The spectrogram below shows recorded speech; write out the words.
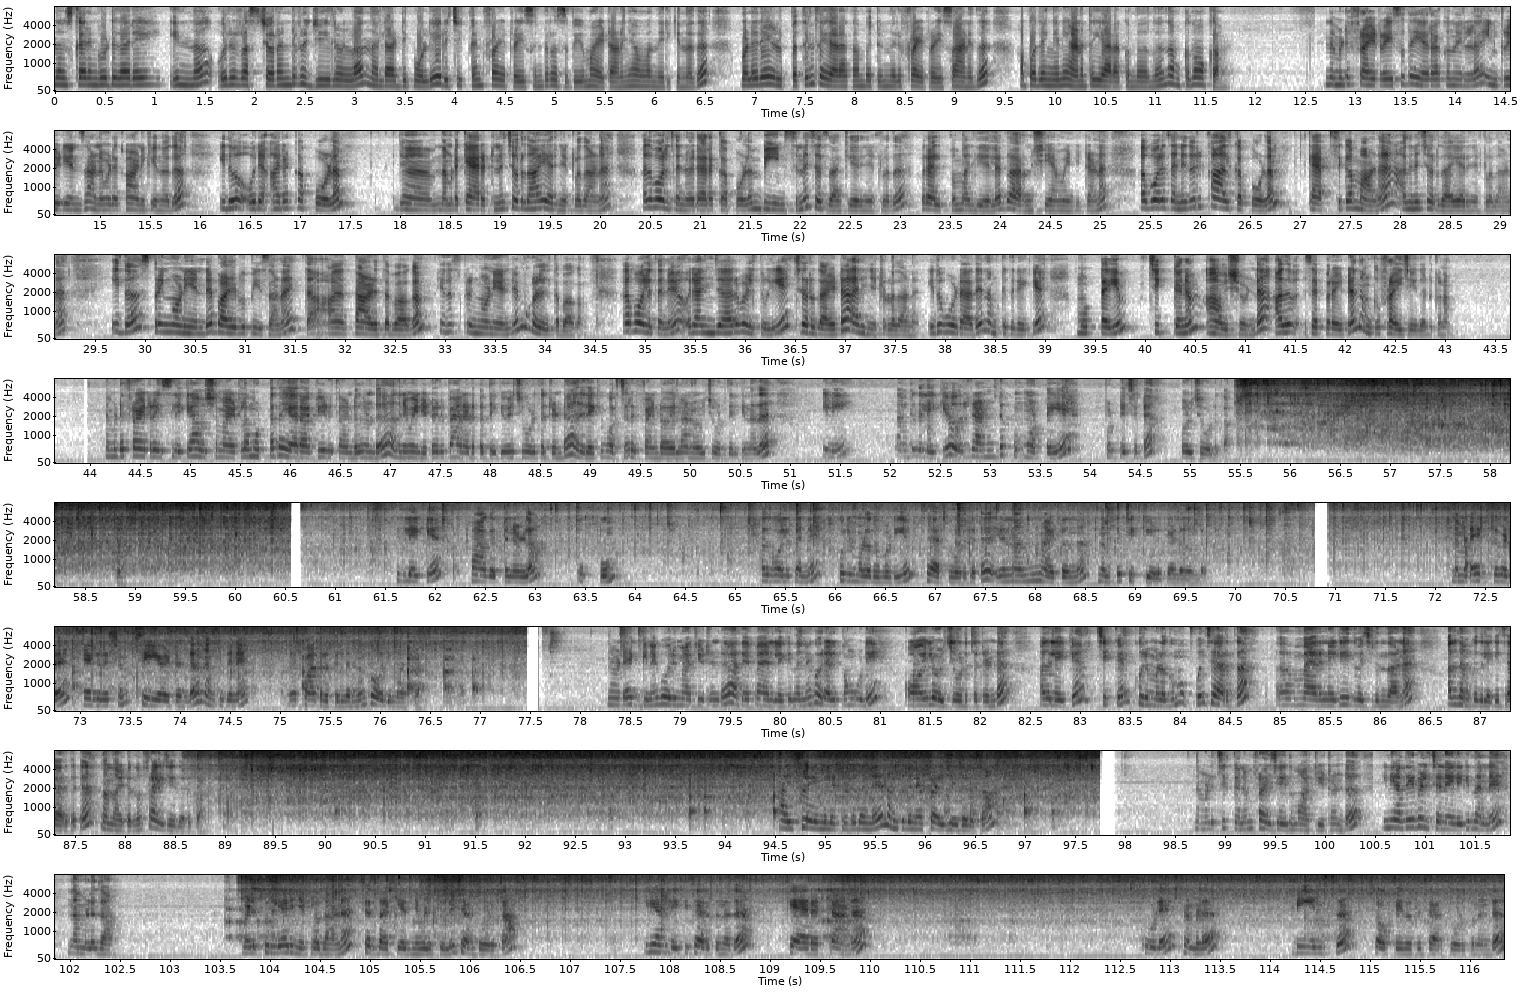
നമസ്കാരം കൂട്ടുകാരെ. ഇന്ന് ഒരു റെസ്റ്റോറന്റ് രുചിയിലുള്ള നല്ല അടിപൊളി ഒരു ചിക്കൻ ഫ്രൈഡ് റൈസിന്റെ റെസിപ്പിയുമായിട്ടാണ് ഞാൻ വന്നിരിക്കുന്നത്. വളരെ എളുപ്പത്തിൽ തയ്യാറാക്കാൻ പറ്റുന്ന ഒരു ഫ്രൈഡ് റൈസാണിത്. അപ്പോൾ അതെങ്ങനെയാണ് തയ്യാറാക്കുന്നതെന്ന് നമുക്ക് നോക്കാം. നമ്മുടെ ഫ്രൈഡ് റൈസ് തയ്യാറാക്കുന്നതിനുള്ള ഇൻഗ്രീഡിയൻസ് ആണ് ഇവിടെ കാണിക്കുന്നത്. ഇത് ഒരു അര കപ്പോളം നമ്മുടെ ക്യാരറ്റിന് ചെറുതായി അരിഞ്ഞിട്ടുള്ളതാണ്. അതുപോലെ തന്നെ ഒരു അരക്കപ്പോളം കപ്പോളം ബീൻസിന് ചെറുതാക്കി അരിഞ്ഞിട്ടുള്ളത്. ഒരല്പം മല്ലിയില ഗാർണിഷ് ചെയ്യാൻ വേണ്ടിയിട്ടാണ്. അതുപോലെ തന്നെ ഇതൊരു കാൽ കപ്പോളം ക്യാപ്സിക്കമാണ് അതിന് ചെറുതായി അരിഞ്ഞിട്ടുള്ളതാണ്. ഇത് സ്പ്രിംഗ് ഓണിയന്റെ ബൾബ് പീസാണ് താഴത്തെ ഭാഗം. ഇത് സ്പ്രിംഗ് ഓണിയന്റെ മുകളിലത്തെ ഭാഗം. അതുപോലെ തന്നെ ഒരു അഞ്ചാറ് വെളുത്തുള്ളിയെ ചെറുതായിട്ട് അരിഞ്ഞിട്ടുള്ളതാണ്. ഇതുകൂടാതെ നമുക്കിതിലേക്ക് മുട്ടയും ചിക്കനും ആവശ്യമുണ്ട്. അത് സെപ്പറേറ്റ് നമുക്ക് ഫ്രൈ ചെയ്തെടുക്കണം. നമ്മുടെ ഫ്രൈഡ് റൈസിലേക്ക് ആവശ്യമായിട്ടുള്ള മുട്ട തയ്യാറാക്കി എടുക്കേണ്ടതുണ്ട്. അതിന് വേണ്ടിയിട്ട് ഒരു പാൻ അടുപ്പത്തേക്ക് വെച്ച് കൊടുത്തിട്ടുണ്ട്. അതിലേക്ക് കുറച്ച് റിഫൈൻഡ് ഓയിലാണ് ഒഴിച്ചു കൊടുത്തിരിക്കുന്നത്. ഇനി നമുക്കിതിലേക്ക് ഒരു രണ്ട് മുട്ടയെ പൊട്ടിച്ചിട്ട് ഒഴിച്ചു കൊടുക്കാം. ഇതിലേക്ക് പാകത്തിനുള്ള ഉപ്പും അതുപോലെ തന്നെ കുരുമുളക് പൊടിയും ചേർത്ത് കൊടുത്തിട്ട് ഇത് നന്നായിട്ടൊന്ന് നമുക്ക് ചിക്കി എടുക്കേണ്ടതുണ്ട് നമ്മുടെ എഗ്ഗ് ഇവിടെ ഏകദേശം ശരിയായിട്ടുണ്ട് നമുക്കിതിനെ പാത്രത്തിൽ നിന്നും കോരി മാറ്റാം. നമ്മുടെ എഗ്ഗിനെ കോരി മാറ്റിയിട്ടുണ്ട്. അതേ പാനിലേക്ക് തന്നെ ഒരൽപ്പം കൂടി ഓയിൽ ഒഴിച്ചു കൊടുത്തിട്ടുണ്ട്. അതിലേക്ക് ചിക്കൻ കുരുമുളകും ഉപ്പും ചേർത്ത് മാരിനേറ്റ് ചെയ്ത് വെച്ചിരുന്നതാണ്. അത് നമുക്കിതിലേക്ക് ചേർത്തിട്ട് നന്നായിട്ടൊന്ന് ഫ്രൈ ചെയ്തെടുക്കാം. ഹൈ ഫ്ലെയിമിലിട്ടിട്ട് തന്നെ നമുക്കിതിനെ ഫ്രൈ ചെയ്തെടുക്കാം. നമ്മൾ ചിക്കനും ഫ്രൈ ചെയ്ത് മാറ്റിയിട്ടുണ്ട്. ഇനി അതേ വെളിച്ചെണ്ണയിലേക്ക് തന്നെ നമ്മളിതാ വെളുത്തുള്ളി അരിഞ്ഞിട്ടുള്ളതാണ്. ചെറുതാക്കി അരിഞ്ഞ വെളുത്തുള്ളി ചേർത്ത് കൊടുക്കാം. ഇനി അതിലേക്ക് ചേർക്കുന്നത് ക്യാരറ്റാണ് കൂടെ നമ്മൾ ബീൻസ് ചോപ്പ് ചെയ്തത് ചേർത്ത് കൊടുക്കുന്നുണ്ട്.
